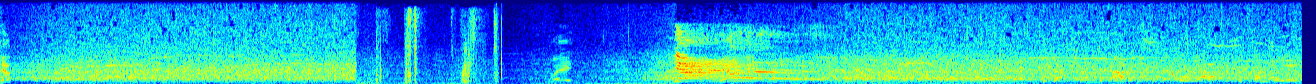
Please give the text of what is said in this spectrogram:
Yep. Wait. Yeah! The batsman departs, called out for 28.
